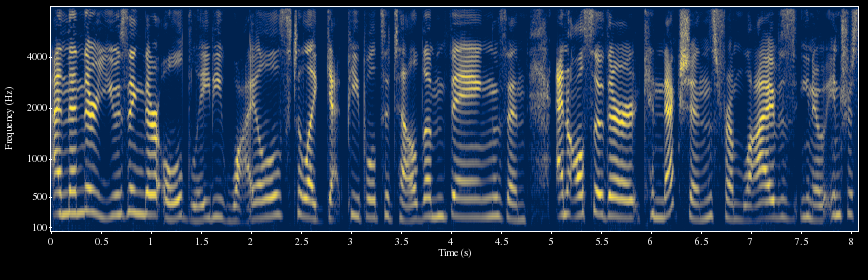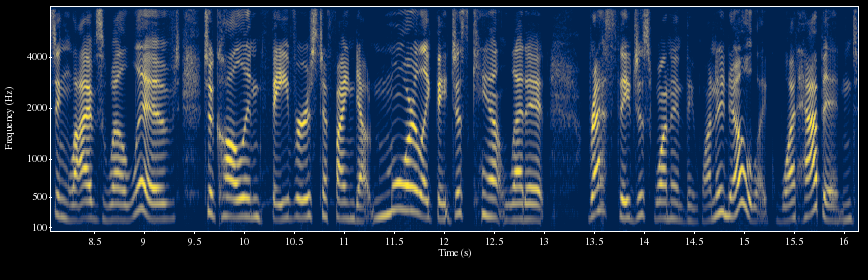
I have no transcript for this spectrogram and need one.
And then they're using their old lady wiles to, like, get people to tell them things and, and also their connections from lives, you know, interesting lives well lived to call in favors to find out more. Like, they just can't let it rest. They just want to, they want to know, like, what happened.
